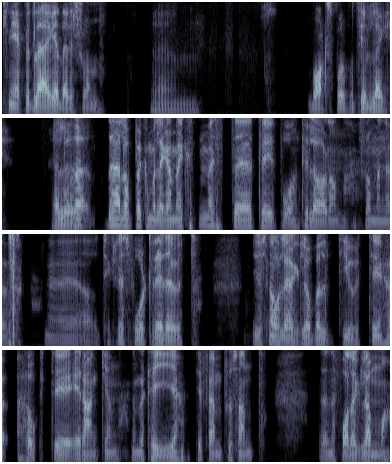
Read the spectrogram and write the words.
knepigt läge därifrån. Eh, bakspår på tillägg. Eller Det, det här loppet kommer lägga mest eh, tid på till lördagen från och med nu. Eh, Jag tycker det är svårt att reda ut. Just nu håller jag Global Duty högt i, i ranken, nummer 10 till 5 procent. Den är farlig att glömma.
